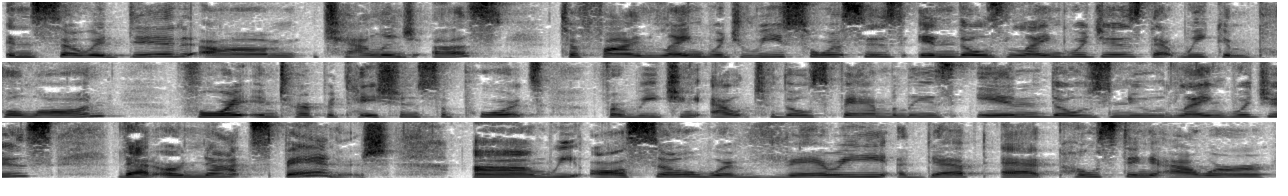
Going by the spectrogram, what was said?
And so it did um, challenge us to find language resources in those languages that we can pull on for interpretation supports for reaching out to those families in those new languages that are not Spanish. Um, we also were very adept at posting our,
